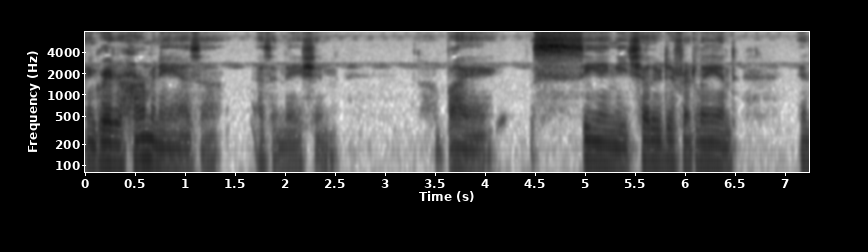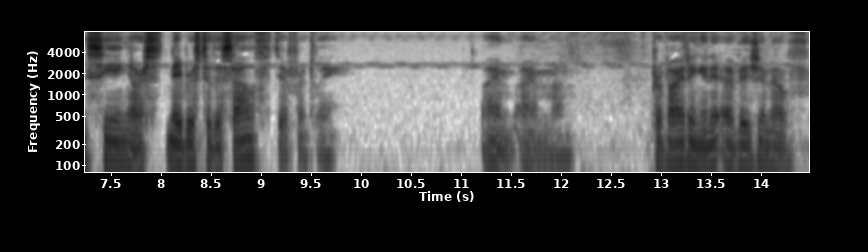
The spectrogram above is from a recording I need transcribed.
and greater harmony as a as a nation by seeing each other differently and and seeing our neighbors to the south differently. I'm I'm um, providing a, a vision of,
